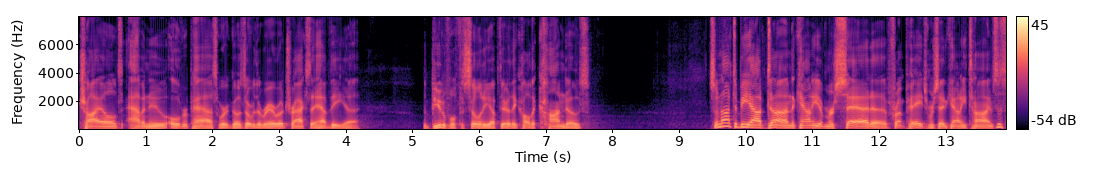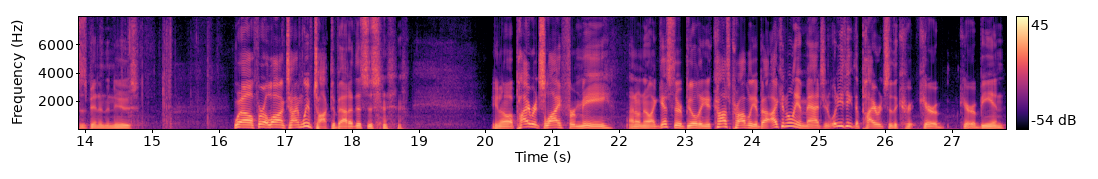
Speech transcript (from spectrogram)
Childs Avenue overpass where it goes over the railroad tracks. They have the uh, the beautiful facility up there they call the condos. So, not to be outdone, the county of Merced, uh, front page, Merced County Times, this has been in the news. Well, for a long time, we've talked about it. This is, you know, a pirate's life for me. I don't know. I guess they're building, it costs probably about, I can only imagine. What do you think the Pirates of the Carib- Caribbean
